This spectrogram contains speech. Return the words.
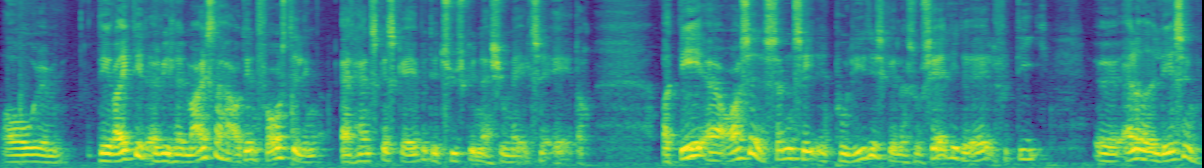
Og øh, det er rigtigt, at Wilhelm Meister har jo den forestilling, at han skal skabe det tyske nationalteater. Og det er også sådan set et politisk eller socialt ideal, fordi øh, allerede Lessing,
